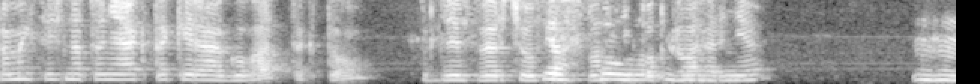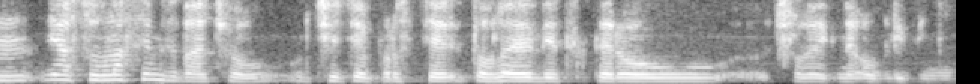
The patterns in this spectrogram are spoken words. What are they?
Romy, chceš na to nějak taky reagovat takto? Protože s Verčou se vlastně potkala herně. Mm-hmm. Já souhlasím s Verčou. Určitě prostě tohle je věc, kterou člověk neovlivní.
